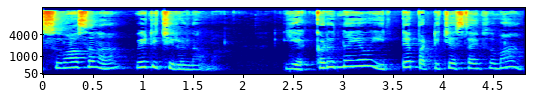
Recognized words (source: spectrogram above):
సువాసన వీటి చిరునామా. ఎక్కడున్నాయో ఇట్టే పట్టించేస్తాయి సుమా.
